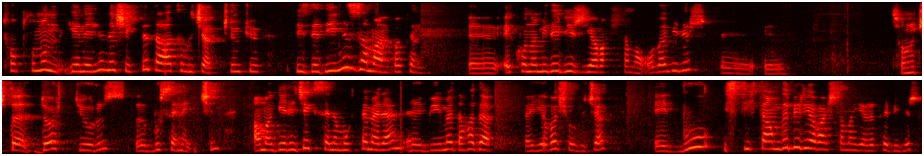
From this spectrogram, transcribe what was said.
Toplumun geneline ne şekilde dağıtılacak? Çünkü biz dediğimiz zaman bakın e, ekonomide bir yavaşlama olabilir. E, e, Sonuçta 4 diyoruz e, bu sene için ama gelecek sene muhtemelen e, büyüme daha da e, yavaş olacak. Bu istihdamda bir yavaşlama yaratabilir.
